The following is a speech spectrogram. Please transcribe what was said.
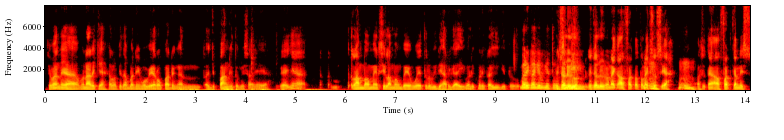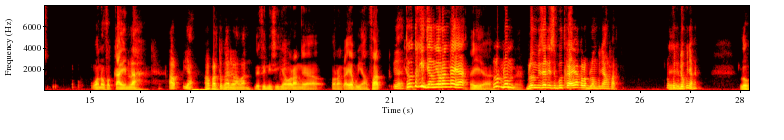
Cuman ya menarik ya kalau kita banding mobil Eropa dengan eh, Jepang gitu misalnya ya. Kayaknya lambang Mercy, lambang BMW itu lebih dihargai balik-balik lagi gitu. Balik lagi begitu. Kecuali Sedih. lu, kecuali lu naik Alphard atau Lexus ya. Mm-mm. Maksudnya Alphard kan is one of a kind lah. Al- ya, Alphard tuh nggak ada lawan. Definisinya orang ya orang kaya punya Alphard. Ya, tuh tuh kijangnya orang kaya. Iya. Lu belum benar. belum bisa disebut kaya kalau belum punya Alphard. Lu punya, Iya. udah punya kan? Loh,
